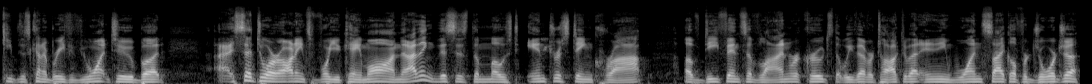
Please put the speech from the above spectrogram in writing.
keep this kind of brief if you want to, but I said to our audience before you came on that I think this is the most interesting crop of defensive line recruits that we've ever talked about in any one cycle for Georgia.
